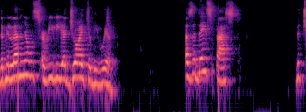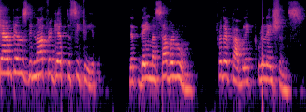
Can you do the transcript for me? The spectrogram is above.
The millennials are really a joy to be with. As the days passed, the champions did not forget to see to it that they must have a room for their public relations,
